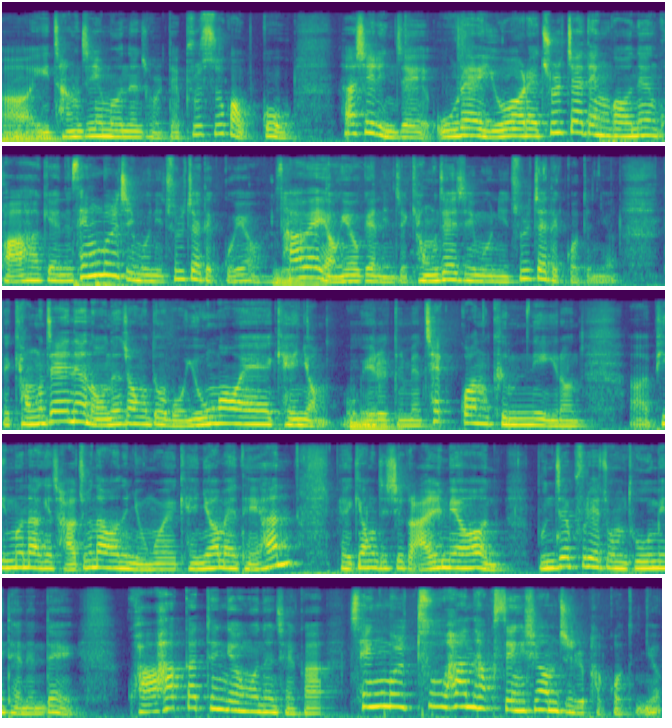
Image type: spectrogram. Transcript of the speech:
어, 이 장지문은 절대 풀 수가 없고 사실 이제 올해 6월에 출제된 거는 과학에는 생물 지문이 출제됐고요. 네. 사회 영역에는 이제 경제 지문이 출제됐거든요. 근데 경제는 어느 정도 뭐 용어의 개념, 뭐 음. 예를 들면 채권, 금리 이런 어, 비문학에 자주 나오는 용어의 개념에 대한 배경 지식을 알면 문제풀이에 좀 도움이 되는데 과학 같은 경우는 제가 생물 투한 학생 시험지를 봤거든요.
